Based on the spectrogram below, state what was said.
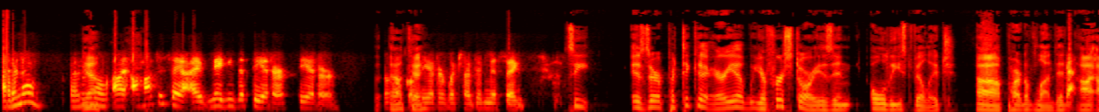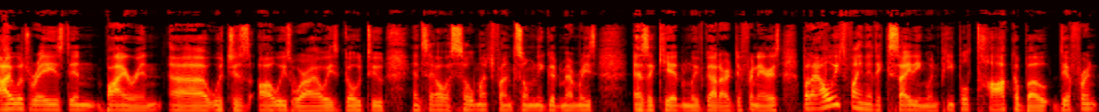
I don't know. I don't yeah. know. I, will have to say, I maybe the theater, theater, the local okay. theater, which I've been missing. See, is there a particular area? Your first story is in Old East Village, uh, part of London. I, I, was raised in Byron, uh, which is always where I always go to and say, "Oh, it's so much fun, so many good memories as a kid." And we've got our different areas, but I always find it exciting when people talk about different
